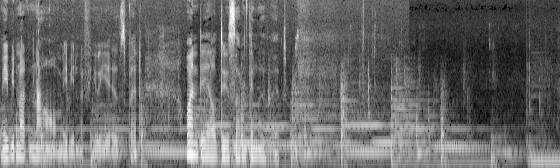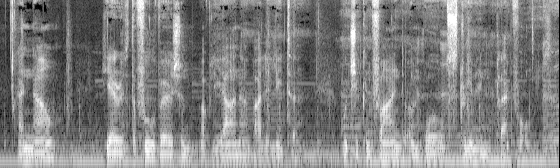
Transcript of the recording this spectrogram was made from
Maybe not now maybe in a few years but one day i'll do something with it. And now, here is the full version of Liyana by Lilitha, which you can find on all streaming platforms.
